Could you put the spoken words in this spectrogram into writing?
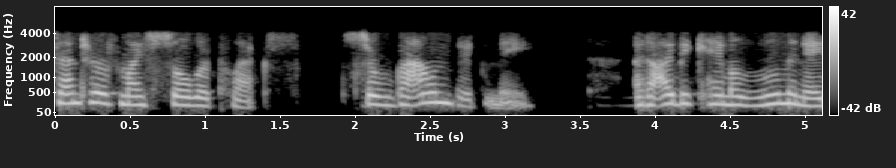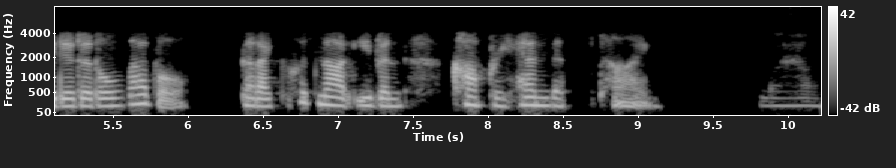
center of my solar plex, surrounded me, and I became illuminated at a level that I could not even comprehend at the time. Wow.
